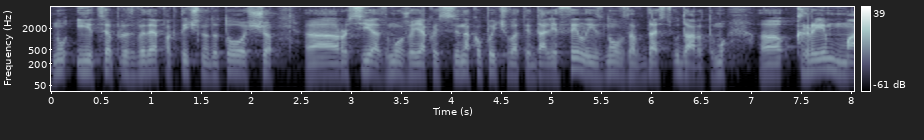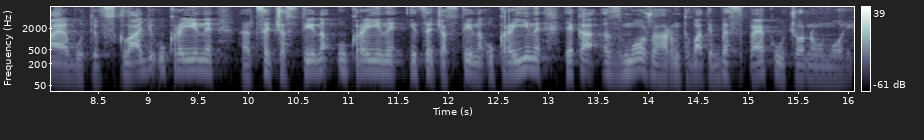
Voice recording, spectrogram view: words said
Ну і це призведе фактично до того, що е, Росія зможе якось накопичувати далі сили і знов завдасть удару. Тому е, Крим має бути в складі України. Це частина України, і це частина України, яка зможе гарантувати безпеку у Чорному морі.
